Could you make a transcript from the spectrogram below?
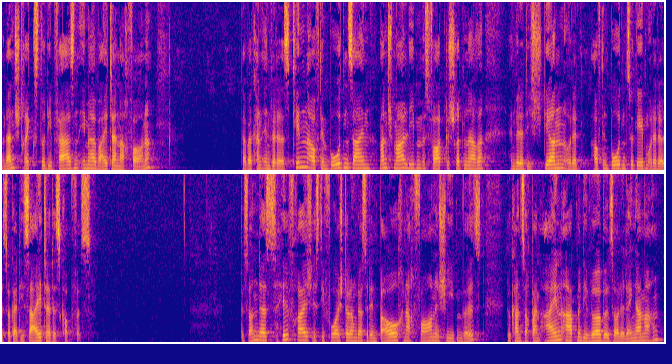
Und dann streckst du die Fersen immer weiter nach vorne. Dabei kann entweder das Kinn auf dem Boden sein, manchmal lieben es fortgeschrittenere, entweder die Stirn oder auf den Boden zu geben oder sogar die Seite des Kopfes. Besonders hilfreich ist die Vorstellung, dass du den Bauch nach vorne schieben willst. Du kannst auch beim Einatmen die Wirbelsäule länger machen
